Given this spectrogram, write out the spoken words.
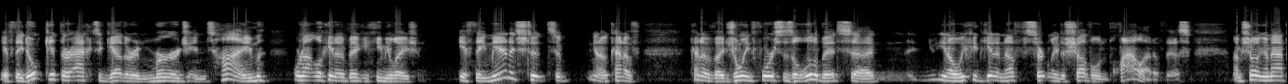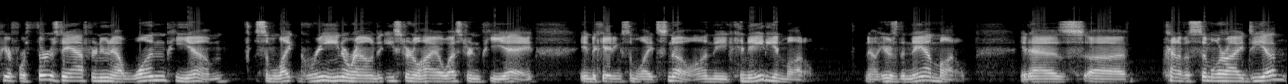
If they don't get their act together and merge in time, we're not looking at a big accumulation. If they manage to, to you know, kind of kind of uh, join forces a little bit, uh, you know, we could get enough certainly to shovel and plow out of this. I'm showing a map here for Thursday afternoon at 1 p.m. Some light green around eastern Ohio, western PA indicating some light snow on the Canadian model. Now here's the NAM model. It has uh, kind of a similar idea.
